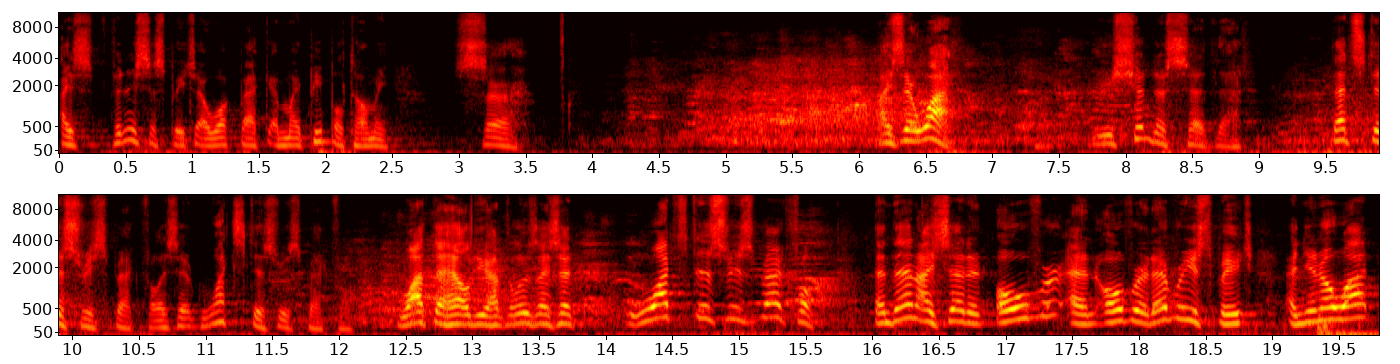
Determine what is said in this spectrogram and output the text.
I finished the speech. I walked back and my people told me, "Sir." I said, "What?" You shouldn't have said that. That's disrespectful. I said, What's disrespectful? What the hell do you have to lose? I said, What's disrespectful? And then I said it over and over at every speech. And you know what?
